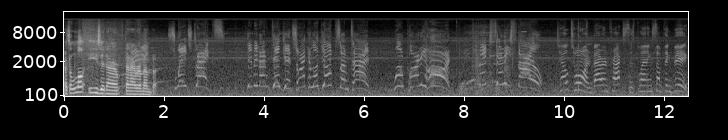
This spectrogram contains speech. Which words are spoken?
It's a lot easier than I, than I remember. Sweet stripes! Give me them digits so I can look you up sometime! We'll party hard! Big city style! Tell Torn Baron Praxis is planning something big.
